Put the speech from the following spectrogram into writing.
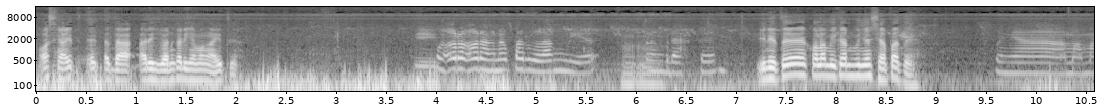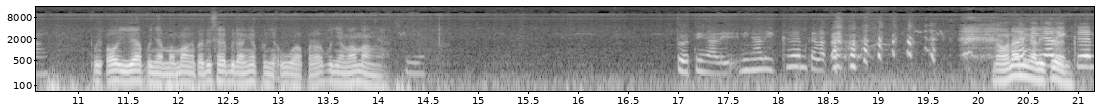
Oh, ngait eh, ada ada juan ka dinya mah ngait ya. Di Orang-orang nak parulang dia. Orang budahkan. Ini teh kolam ikan punya siapa teh? Oh iya punya Mamang. Tadi saya bilangnya punya Uwa, padahal punya Mamang ya. Iya. Tuh tinggal ningalikeun kalau Naona ningalikeun. ningalikeun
